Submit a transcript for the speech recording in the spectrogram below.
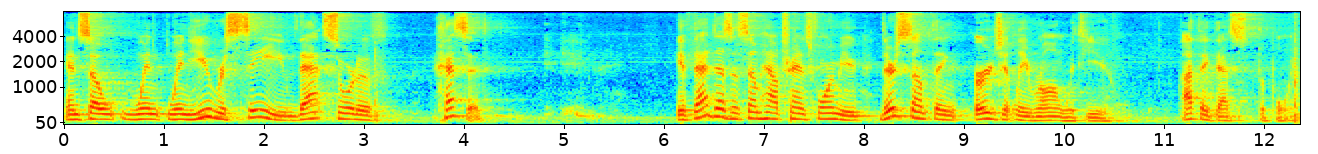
And so when, when you receive that sort of chesed, if that doesn't somehow transform you, there's something urgently wrong with you. I think that's the point.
